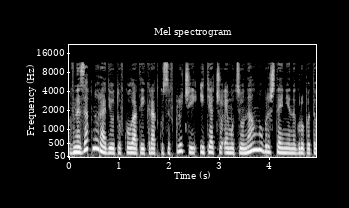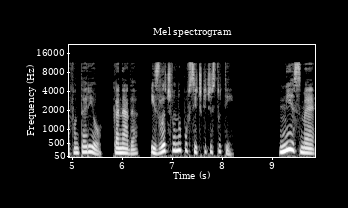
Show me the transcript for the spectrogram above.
Внезапно радиото в колата и кратко се включи и тя чу емоционално обращение на групата в Онтарио, Канада, излъчвано по всички частоти. Ние сме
